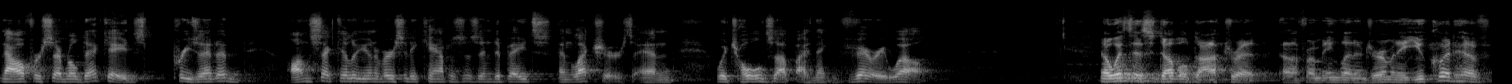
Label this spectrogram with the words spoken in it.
now for several decades presented on secular university campuses in debates and lectures, and which holds up, I think, very well. Now, with this double doctorate uh, from England and Germany, you could have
